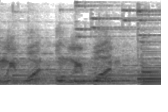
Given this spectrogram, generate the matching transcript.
only one, only one.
